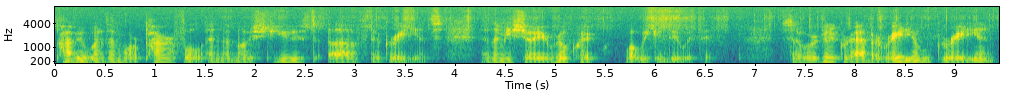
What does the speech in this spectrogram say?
probably one of the more powerful and the most used of the gradients. And let me show you real quick what we can do with it. So we're going to grab a radial gradient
